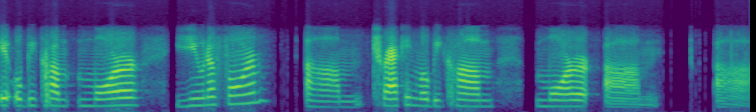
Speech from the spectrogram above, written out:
it will become more uniform. Um, tracking will become more um, uh,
